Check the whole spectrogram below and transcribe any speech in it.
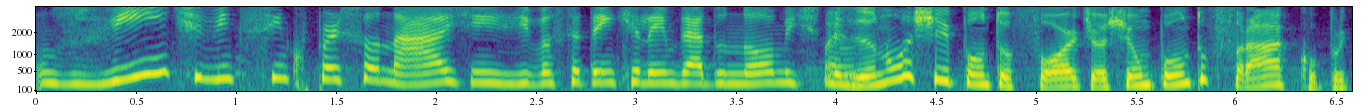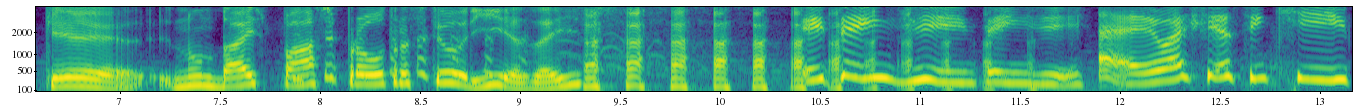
uns 20, 25 personagens e você tem que lembrar do nome de Mas todos. eu não achei ponto forte, eu achei um ponto fraco, porque não dá espaço pra outras teorias, é isso? Entendi, entendi. É, eu achei assim que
